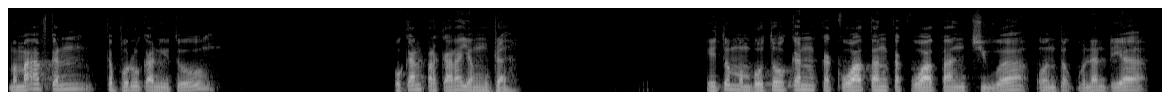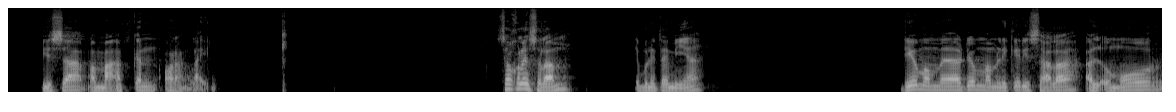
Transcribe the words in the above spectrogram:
Memaafkan keburukan itu bukan perkara yang mudah. Itu membutuhkan kekuatan-kekuatan jiwa untuk kemudian dia bisa memaafkan orang lain. Syekhul Islam Ibnu Taimiyah dia memiliki risalah Al-Umur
